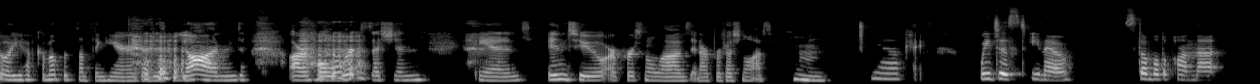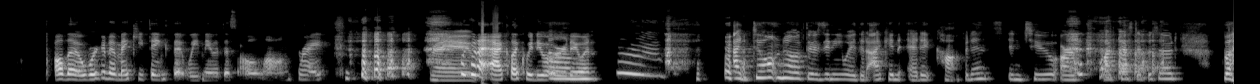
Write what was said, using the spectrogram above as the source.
joy, you have come up with something here that is beyond our whole work session and into our personal lives and our professional lives. Hmm. Yeah. Okay. We just, you know, stumbled upon that. Although we're going to make you think that we knew this all along, right? Right. we're going to act like we knew what we Um, were doing. Hmm. I don't know if there's any way that I can edit confidence into our podcast episode, but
